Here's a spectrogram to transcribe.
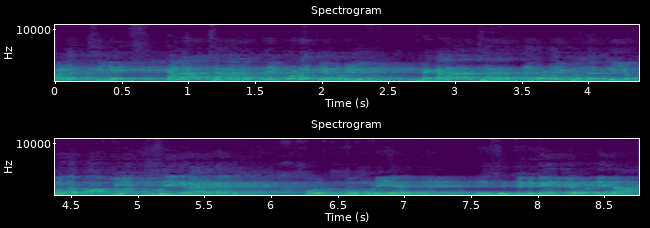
வளர்ச்சியை கலாச்சாரத்தை உடைக்க முடியல. இந்த கலாச்சாரத்தை உடைப்பதற்கு எவ்வளவோ முயற்சி செய்கிறார்கள். ஒண்ணும் முடியாது. நீ செஞ்சுக்கிட்டே இருக்க வேண்டியதான்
